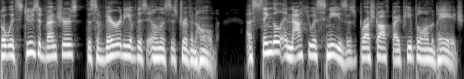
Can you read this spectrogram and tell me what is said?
But with Stu's adventures, the severity of this illness is driven home. A single innocuous sneeze is brushed off by people on the page,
